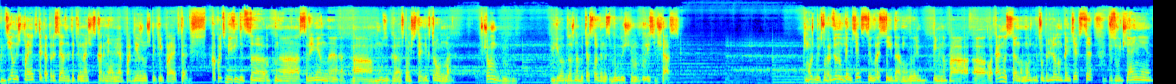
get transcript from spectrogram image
делаешь проекты, которые связаны так или иначе с корнями, поддерживаешь такие проекты. Какой тебе видится а, современная а, музыка, в том числе электронная? В чем ее должна быть особенность в будущем или сейчас? Может быть, в определенном контексте, в России, да, мы говорим именно про э, локальную сцену, может быть, в определенном контексте, в звучании,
